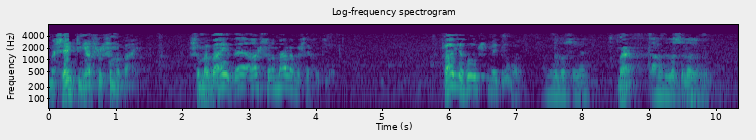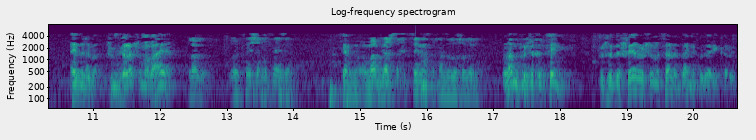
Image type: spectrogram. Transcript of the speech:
מה שאין קניין של שמוואי. שמוואי זה אור של המעלה משכת לו. כל יהוא שמי דרובו. למה זה לא שולל? מה? למה זה לא שולל? איזה דבר? שמתגלה שמוואי? לא, לא, לפני זה, לפני זה. כן. הוא אומר בגלל שזה חיצייני, לכן זה לא שולל. למה פשוט חצים? פשוט זה שער שנוצר, זה הנקודה העיקרית.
